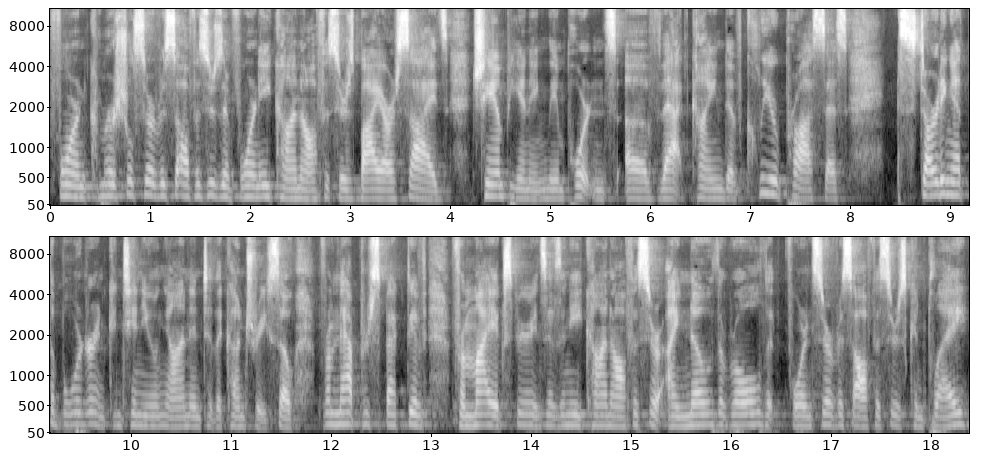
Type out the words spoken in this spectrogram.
foreign commercial service officers, and foreign econ officers by our sides, championing the importance of that kind of clear process starting at the border and continuing on into the country. So, from that perspective, from my experience as an econ officer, I know the role that Foreign Service officers can play.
